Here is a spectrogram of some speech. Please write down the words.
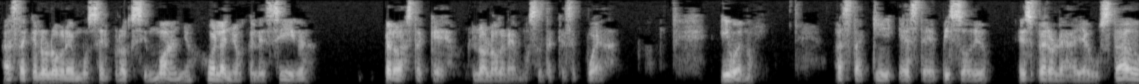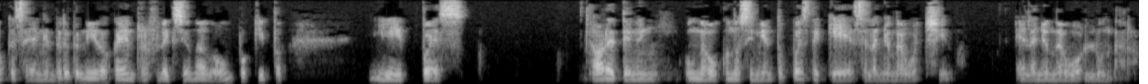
hasta que lo logremos el próximo año o el año que le siga, pero hasta que lo logremos, hasta que se pueda. Y bueno, hasta aquí este episodio. Espero les haya gustado, que se hayan entretenido, que hayan reflexionado un poquito y pues ahora tienen un nuevo conocimiento pues de qué es el año nuevo chino, el año nuevo lunar.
